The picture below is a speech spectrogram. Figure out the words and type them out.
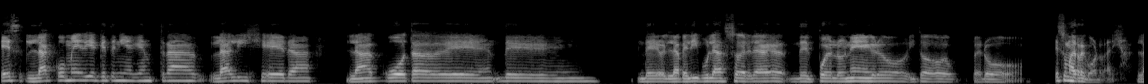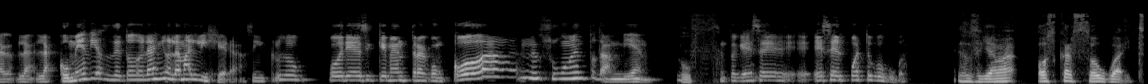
es la comedia que tenía que entrar, la ligera, la cuota de, de, la película sobre la, del pueblo negro y todo, pero eso me recordaría. las comedias de todo el año, la más ligera. incluso podría decir que me entra con Coda en su momento también. Siento que ese, ese es el puesto que ocupa. Eso se llama Oscar So White.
